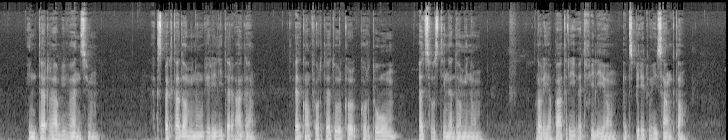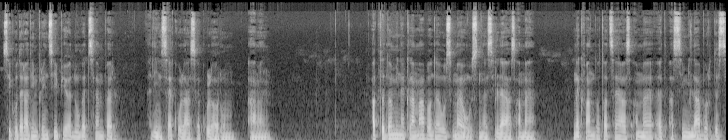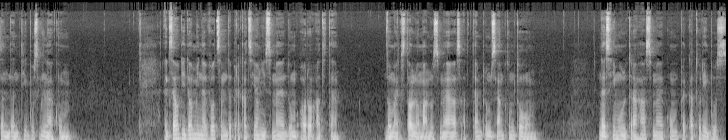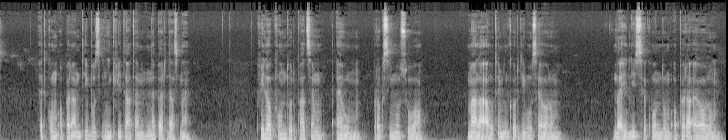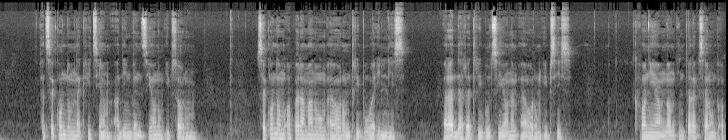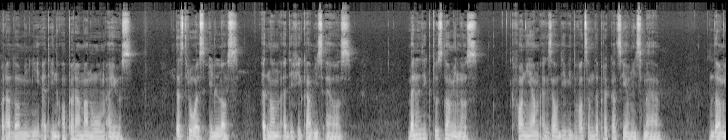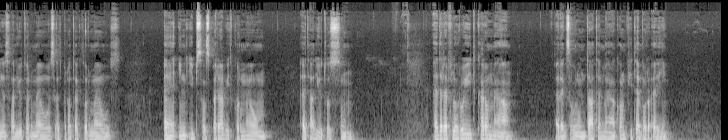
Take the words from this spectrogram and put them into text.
in terra viventium, expecta Dominum viriliter age, et confortetur cor cortuum, et sustine Dominum. Gloria Patri et Filio et Spiritui Sancto, sicut in principio et nunc et semper et in saecula saeculorum. Amen. Atte Domine clamabo Deus meus, ne sileas a me, nec quando taceas a me et assimilabor descendentibus in lacum. Exaudi Domine vocem deprecationis me dum oro ad te, dum extollo manus meas ad templum sanctum tuum, ne simul trahas me cum peccatoribus, et cum operantibus iniquitatem ne perdas me. Qui loquuntur pacem eum proximo suo, mala autem in cordibus eorum, da illis secundum opera eorum, et secundum nequitiam ad inventionum ipsorum. Secundum opera manuum eorum tribue illis, redde retributionem eorum ipsis. Quoniam non intellexerunt opera Domini et in opera manuum eius, destrues illos et non edificabis eos. Benedictus Dominus, quoniam exaudivit vocem deprecationis mea. Dominus adiutor meus et protector meus, e in ipso speravit cor meum, et adiutus sum. Et refloruit caro mea, et ex voluntate mea confitebor ei.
